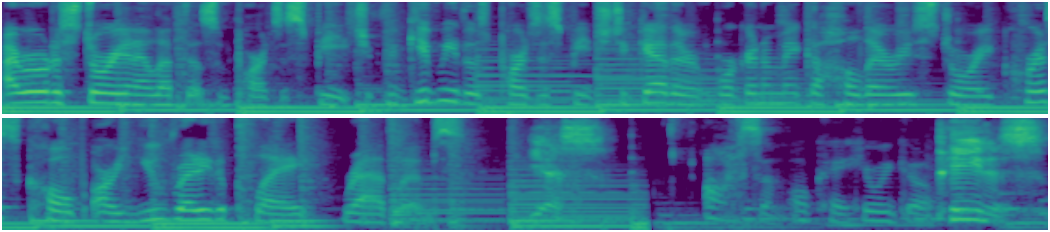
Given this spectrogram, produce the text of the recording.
I wrote a story and I left out some parts of speech. If you give me those parts of speech together, we're going to make a hilarious story. Chris Cope, are you ready to play Rad Libs? Yes. Awesome. Okay, here we go. Penis.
